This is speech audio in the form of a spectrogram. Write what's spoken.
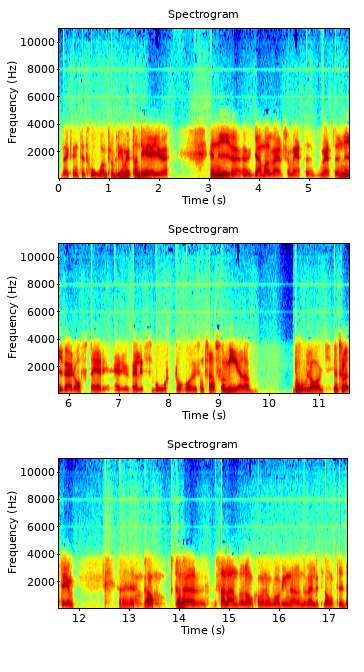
verkligen inte ett hm problem utan det är ju en ny gammal värld som mäter, möter en ny värld. Och ofta är det, är det ju väldigt svårt att, att liksom transformera bolag. Jag tror att det är... Eh, ja, de här Zalando de kommer nog vara vinnare under väldigt lång tid.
